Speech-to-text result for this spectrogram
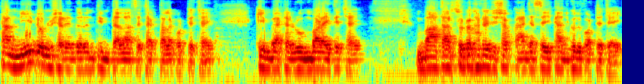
তার নিড অনুসারে ধরেন তিনতলা আছে চারতলা করতে চাই কিংবা একটা রুম বাড়াইতে চাই বা তার ছোটখাটো যেসব কাজ আছে এই কাজগুলো করতে চাই।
